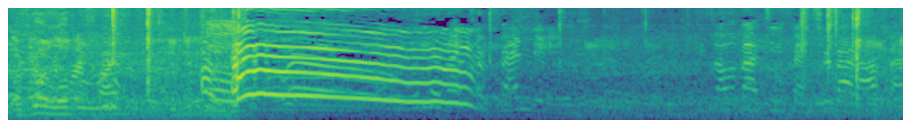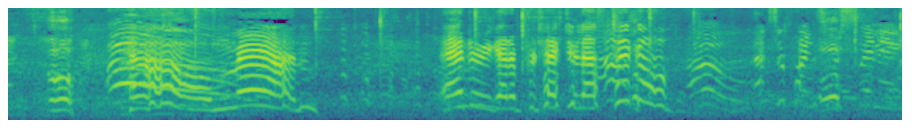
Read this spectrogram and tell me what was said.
I was going a little. Oh. oh Defending. It's all about defense. You're about offense. Oh, Oh man. Andrew, you gotta protect your last pickle. Oh, extra points for spinning.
